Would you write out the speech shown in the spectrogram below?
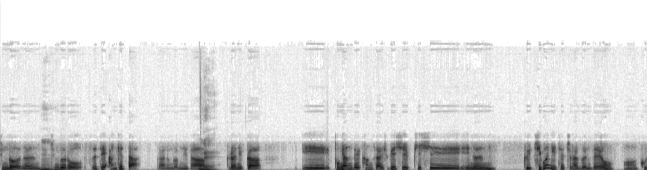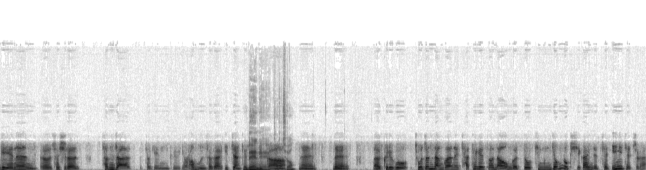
증거는 음. 증거로 쓰지 않겠다라는 겁니다. 네. 그러니까 이 동양대 강사 휴게실 PC는 그 직원이 제출한 건데요. 어, 거기에는 어, 사실은 전자적인 그 여러 문서가 있지 않겠습니까? 네네, 그렇죠. 네, 네. 아, 그리고 조 전 장관의 자택에서 나온 것도 김경록 씨가 이제 제, 이미 제출한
